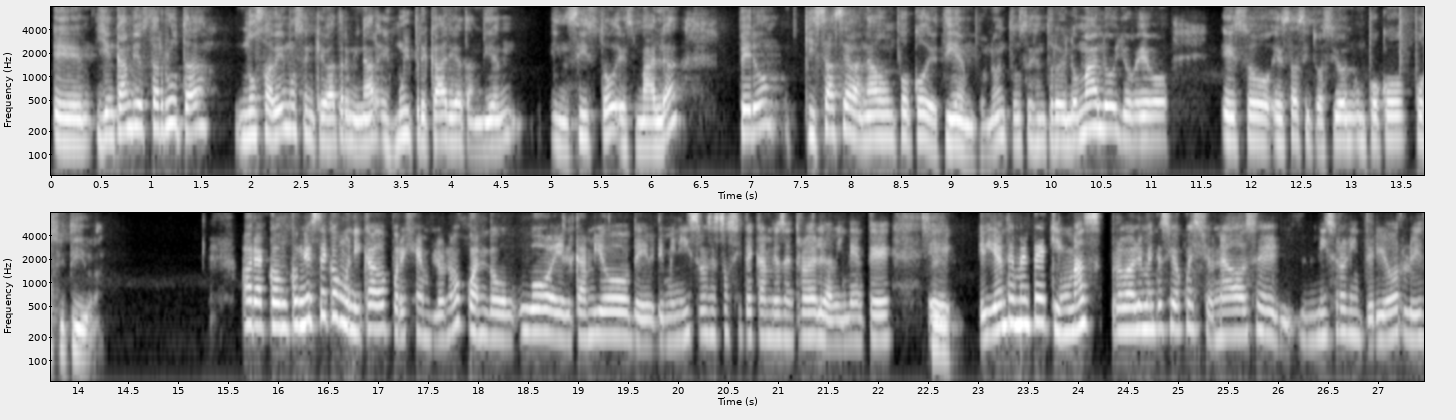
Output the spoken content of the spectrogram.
Eh, y en cambio, esta ruta no sabemos en qué va a terminar, es muy precaria también, insisto, es mala, pero quizás se ha ganado un poco de tiempo, ¿no? Entonces, dentro de lo malo, yo veo esa situación un poco positiva. Ahora, con, con, este comunicado, por ejemplo, ¿no? Cuando hubo el cambio de, ministros, estos siete cambios dentro del gabinete, eh, evidentemente quien más probablemente ha sido cuestionado es el ministro del Interior, Luis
